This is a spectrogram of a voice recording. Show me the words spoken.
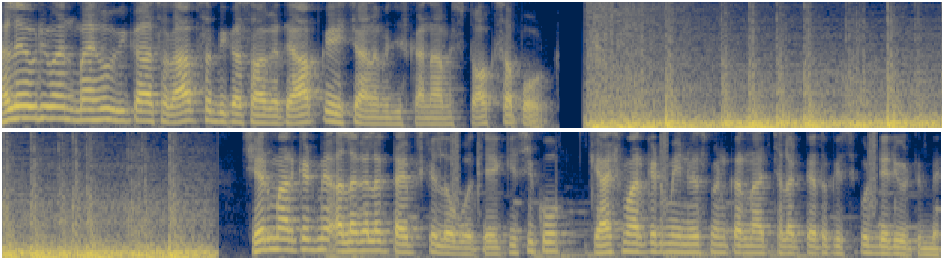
हेलो एवरीवन मैं हूँ विकास और आप सभी का स्वागत है आपके इस चैनल में जिसका नाम है स्टॉक सपोर्ट शेयर मार्केट में अलग अलग टाइप्स के लोग होते हैं। किसी को कैश मार्केट में इन्वेस्टमेंट करना अच्छा लगता है तो किसी को डेरिवेटिव में।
